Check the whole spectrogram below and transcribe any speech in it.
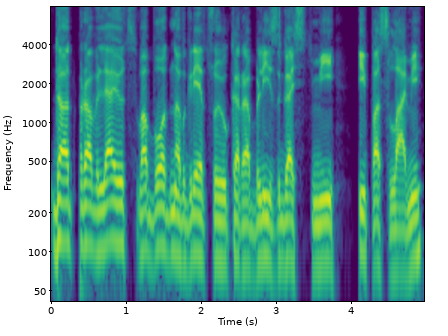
да отправляют свободно в Грецию корабли с гостьми и послами,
